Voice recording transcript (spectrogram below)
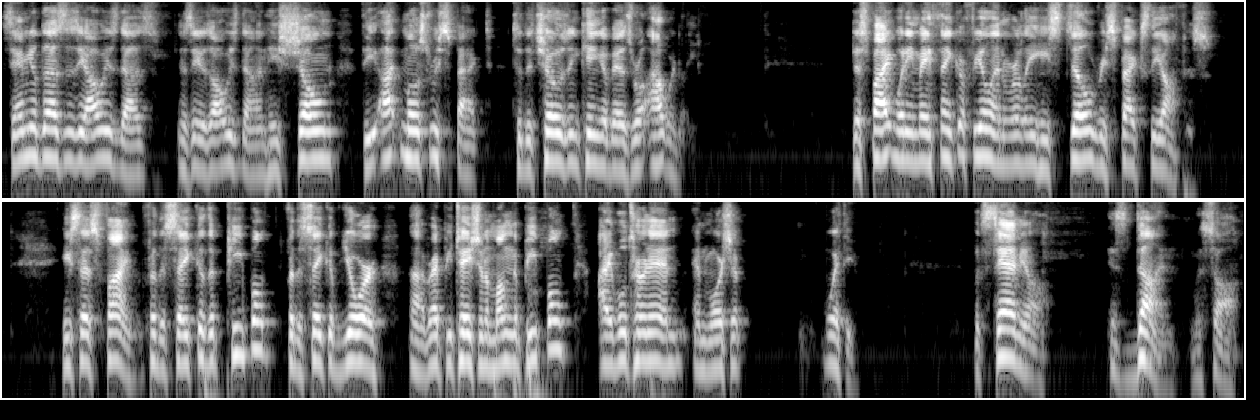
Samuel does as he always does, as he has always done. He's shown the utmost respect to the chosen king of Israel outwardly. Despite what he may think or feel inwardly, he still respects the office. He says, Fine, for the sake of the people, for the sake of your uh, reputation among the people, I will turn in and worship with you. But Samuel is done with Saul.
